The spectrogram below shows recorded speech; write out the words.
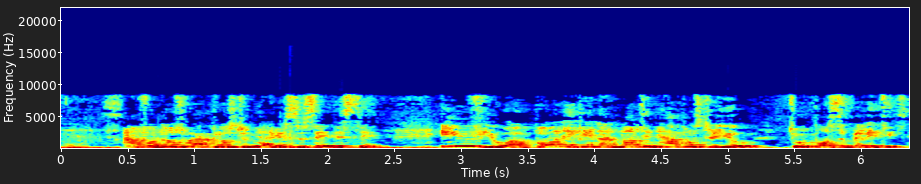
Yes. And for those who are close to me, I used to say this thing. If you are born again and nothing happens to you, two possibilities.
